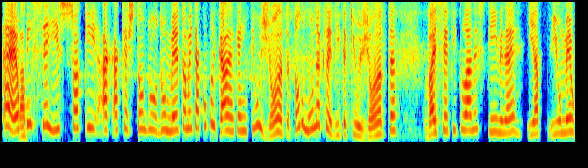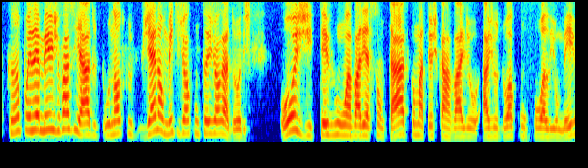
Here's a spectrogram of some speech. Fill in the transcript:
É, eu pra... pensei isso, só que a, a questão do, do meio também tá complicada, né? Que a gente tem o Jonathan, todo mundo acredita que o Jonathan vai ser titular nesse time, né? E, a, e o meio-campo ele é meio esvaziado. O Náutico geralmente joga com três jogadores. Hoje teve uma variação tática, o Matheus Carvalho ajudou a compor ali o meio.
